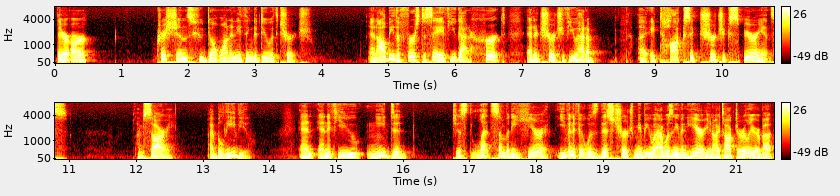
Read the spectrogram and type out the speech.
There are Christians who don't want anything to do with church. And I'll be the first to say if you got hurt at a church, if you had a, a, a toxic church experience, I'm sorry. I believe you. And, and if you need to just let somebody hear it. Even if it was this church maybe i wasn't even here. You know i talked earlier about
